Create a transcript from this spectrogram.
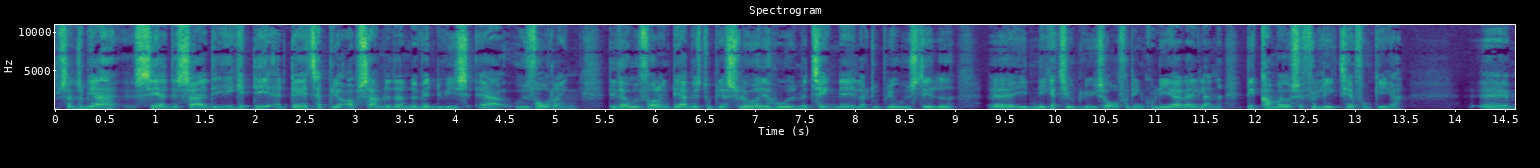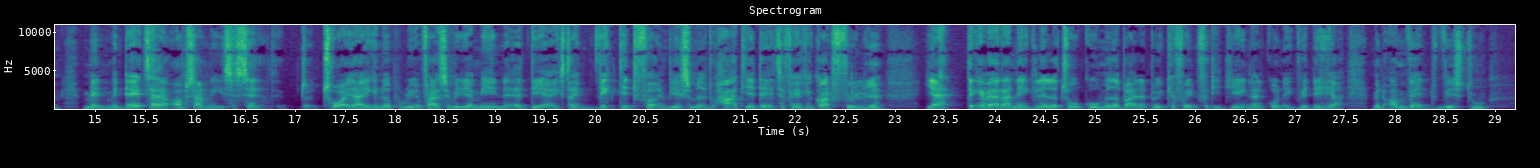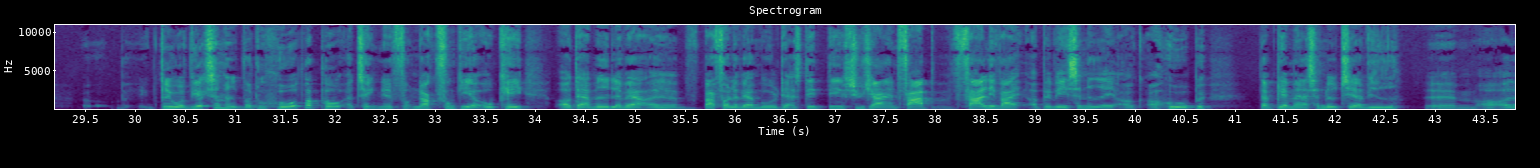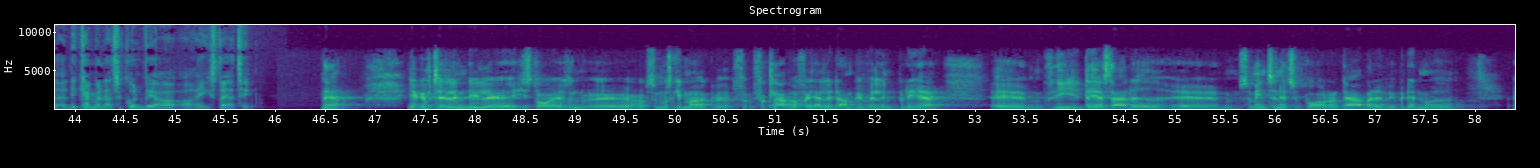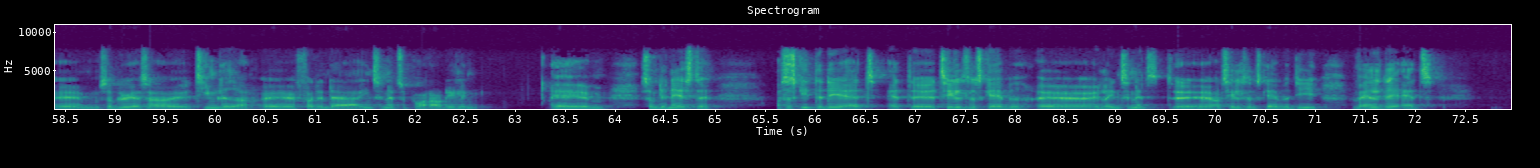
sådan som jeg ser det, så er det ikke det, at data bliver opsamlet, der nødvendigvis er udfordringen. Det der er udfordringen, det er, hvis du bliver slået i hovedet med tingene, eller du bliver udstillet øh, i et negativt lys over for dine kolleger eller et eller andet. Det kommer jo selvfølgelig ikke til at fungere. Øh, Øhm, men, men dataopsamling i sig selv, tror jeg ikke er noget problem. Faktisk vil jeg mene, at det er ekstremt vigtigt for en virksomhed, at du har de her data, for jeg kan godt følge, ja, det kan være, at der er en enkelt eller to gode medarbejdere, du ikke kan få ind, fordi de af en eller anden grund ikke vil det her. Men omvendt, hvis du øh, driver virksomhed, hvor du håber på, at tingene nok fungerer okay, og derved lade være, øh, bare for at lade være at måle det. Altså det, det synes jeg er en far, farlig vej at bevæge sig ned af og, og håbe. Der bliver man altså nødt til at vide. Øhm, og, og det kan man altså kun ved at, at registrere ting. Ja, jeg kan fortælle en lille historie, sådan, øh, og så måske meget øh, forklare, hvorfor jeg er lidt ambivalent på det her. Øh, fordi da jeg startede øh, som internetsupporter, der arbejdede vi på den måde. Øh, så blev jeg så øh, teamleder øh, for den der internetsupportafdeling øh, som det næste. Og så skete der det, at, at uh, teleselskabet, øh, eller internet øh, og teleselskabet, de valgte, at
